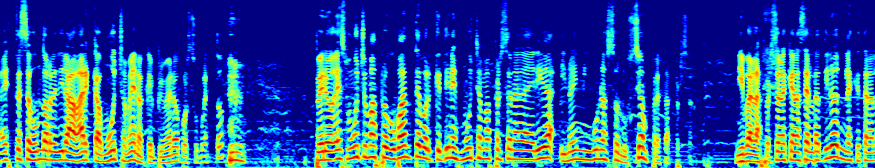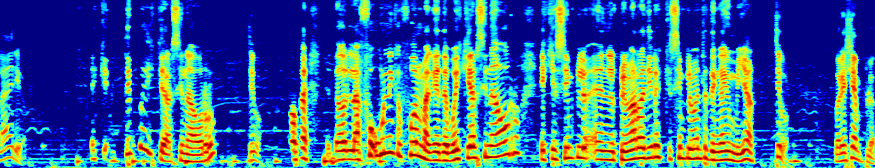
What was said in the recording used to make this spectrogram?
este segundo retiro abarca mucho menos que el primero, por supuesto. Pero es mucho más preocupante porque tienes muchas más personas a la deriva y no hay ninguna solución para estas personas. Ni para las personas que van a hacer el retiro, ni las que están a la deriva. Es que te podéis quedar sin ahorro. Sí, po. O sea, la única forma que te podéis quedar sin ahorro es que simple, en el primer retiro es que simplemente tengáis un millón. Sí, po. Por ejemplo,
